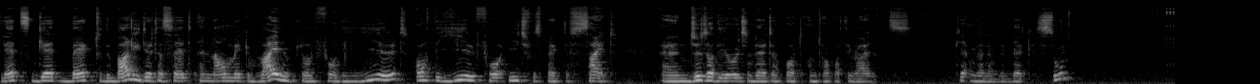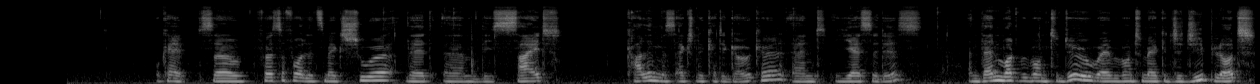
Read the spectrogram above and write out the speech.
Let's get back to the barley dataset and now make a violin plot for the yield of the yield for each respective site and jitter the original data plot on top of the violins. Okay, I'm gonna be back soon. Okay, so first of all, let's make sure that um, the site column is actually categorical, and yes, it is. And then what we want to do, where we want to make a ggplot,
